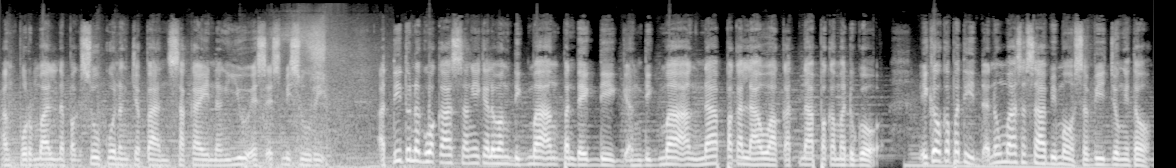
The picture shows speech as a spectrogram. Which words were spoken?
ang formal na pagsuko ng Japan sakay ng USS Missouri. At dito nagwakas ang ikalawang digmaang pandaigdig, ang digmaang napakalawak at napakamadugo. Ikaw kapatid, anong masasabi mo sa videong ito?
